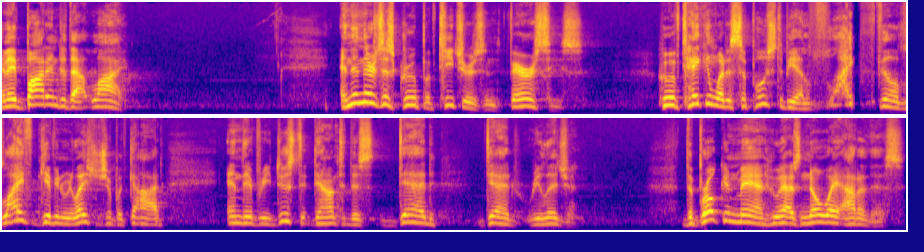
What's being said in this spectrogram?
And they bought into that lie. And then there's this group of teachers and Pharisees who have taken what is supposed to be a life filled, life giving relationship with God and they've reduced it down to this dead, dead religion. The broken man who has no way out of this.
